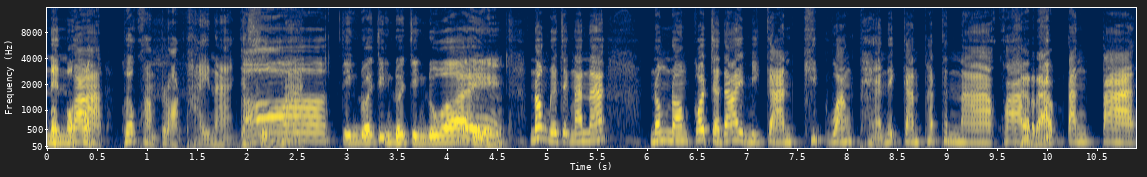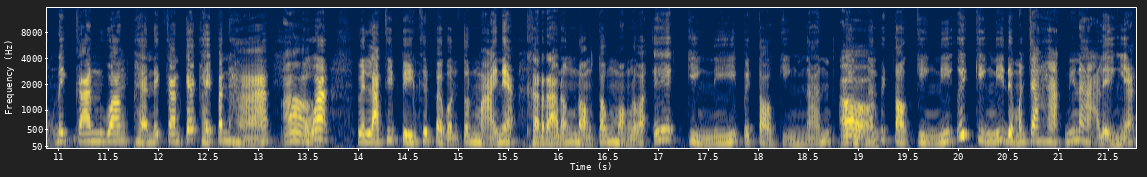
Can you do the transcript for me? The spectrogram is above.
เน้นว่าเพื่อความปลอดภัยนะ อย่าสูงมากอ๋อจริงด้วยจริงด้วยจริงด้วยอืมนอกเหนือจากนั้นนะ น้องๆก็จะได้มีการคิดวางแผนในการพัฒนาความครับคิดต่างๆ ในการวางแผนในการแก้ไขปัญหาอ้าวเพราะว่าเวลาที่ปีนขึ้นไปบนต้นไม้เนี่ยครับน้องๆต้องมองแล้วว่าเอ๊ะกิ่งนี้ไปต่อกิ่งนั้นอ้าวกิ่งนั้นไปต่อกิ่งนี้เอ้ยกิ่งนี้เดี๋ยวมันจะหักนี่นาอะไรอย่างเงี้ย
